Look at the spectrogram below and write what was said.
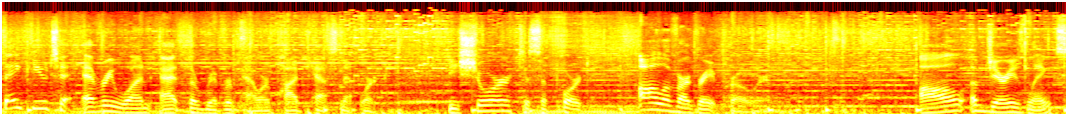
thank you to everyone at the River Power Podcast Network. Be sure to support all of our great programs. All of Jerry's links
